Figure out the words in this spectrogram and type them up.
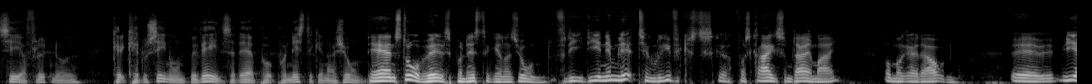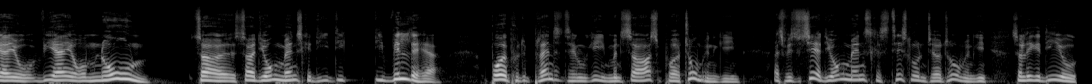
til at flytte noget. Kan, kan du se nogle bevægelser der på, på næste generation? Det er en stor bevægelse på næste generation, fordi de er nemlig teknologiforskrækket som dig og mig, og Margrethe Auden. Øh, vi, er jo, vi er jo om nogen, så, så er de unge mennesker, de, de, de vil det her. Både på planteteknologien, men så også på atomenergien. Altså hvis du ser de unge menneskers tilslutning til atomenergi, så ligger de jo,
